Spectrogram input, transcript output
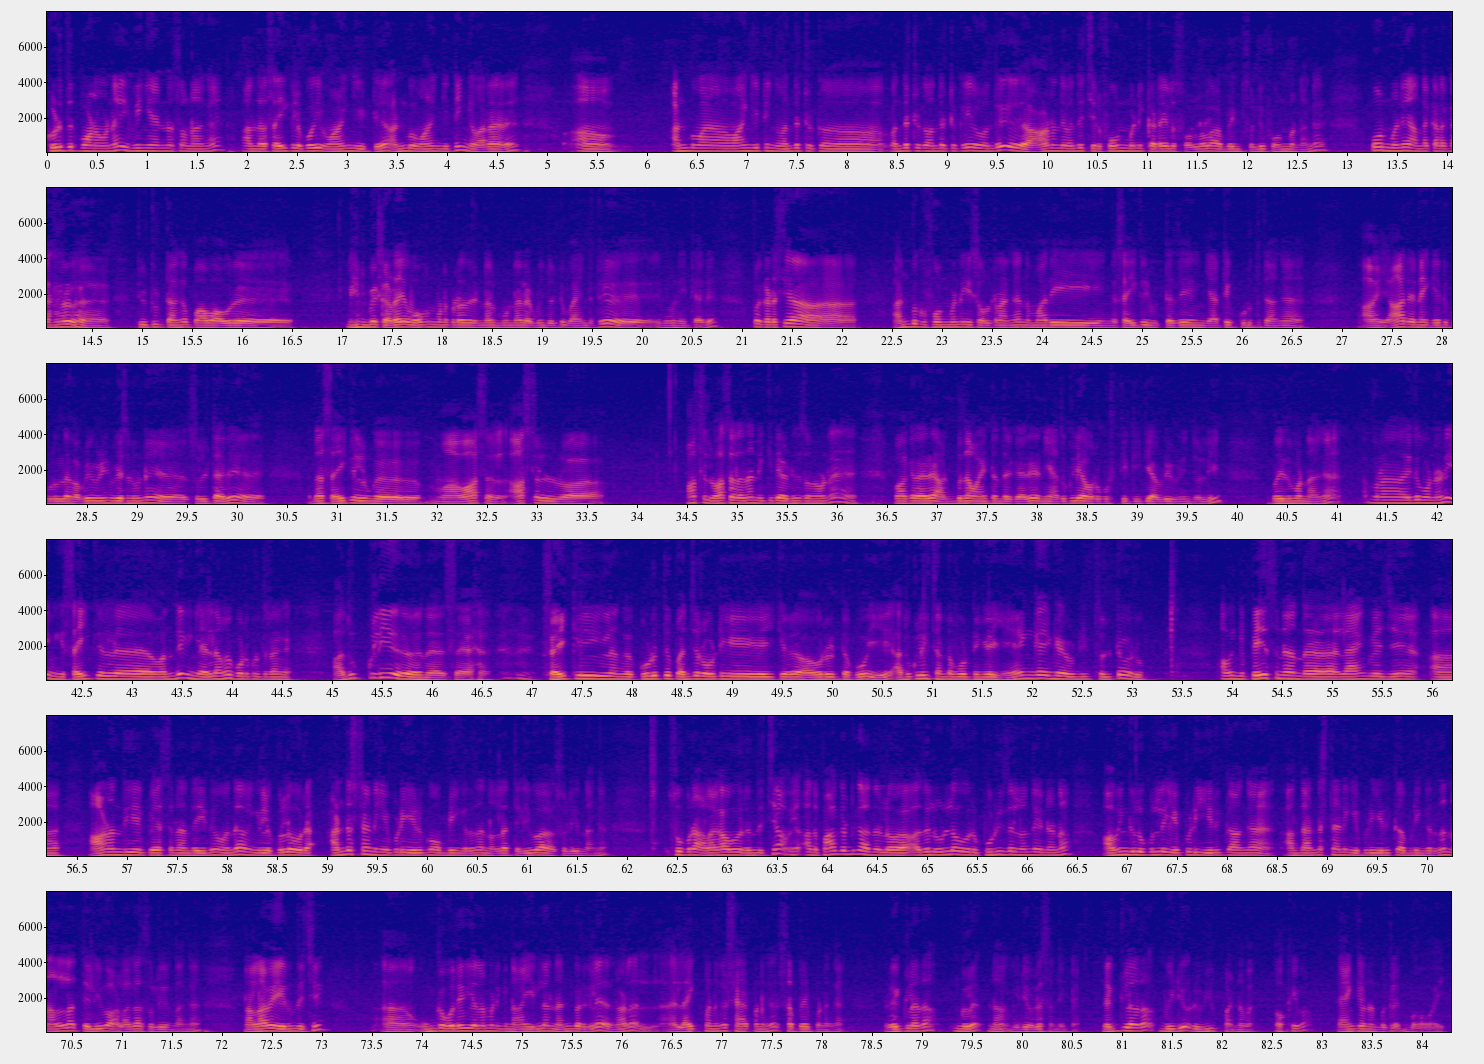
கொடுத்துட்டு போனவொடனே இவங்க என்ன சொன்னாங்க? அந்த சைக்கிளை போய் வாங்கிட்டு அன்பு வாங்கிட்டு இங்கே வராரு. அன்பு வா வாங்கிட்டு இங்கே வந்துட்டுருக்க வந்துட்டுருக்க வந்துட்டுருக்கே வந்து ஆனந்த் வந்து சரி ஃபோன் பண்ணி கடையில் சொல்லலாம் அப்படின்னு சொல்லி ஃபோன் பண்ணாங்க. ஃபோன் பண்ணி அந்த கடைக்காரர் திட்டு விட்டாங்க பாவம் அவர் இனிமேல் கடையை ஓப்பன் பண்ணக்கூடாது ரெண்டு நாள் மூணு நாள் அப்படின்னு சொல்லிட்டு பயந்துட்டு இது பண்ணிட்டார். இப்போ கடைசியாக அன்புக்கு ஃபோன் பண்ணி சொல்கிறாங்க இந்த மாதிரி எங்கள் சைக்கிள் விட்டது இங்கே யார்ட்டையும் கொடுத்துட்டாங்க. அவன் யார் என்ன கேட்டு கொடுக்கலாங்க அப்படி இப்படின்னு பேசணுன்னு சொல்லிட்டாரு. அதான் சைக்கிள் உங்கள் வாசல் ஹாஸ்டல் வாசல் வாசலில் தான் நிற்கிது அப்படின்னு சொன்னோடனே பார்க்குறாரு அன்பு தான் வாங்கிட்டு வந்திருக்காரு. நீ அதுக்குள்ளேயே அவரை பிடிச்சி திட்டிட்டு அப்படி இப்படின்னு சொல்லி அப்போ இது பண்ணாங்க. அப்புறம் இது பண்ணோன்னே இவங்க சைக்கிளில் வந்து இவங்க எல்லாமே போட்டு கொடுத்துட்டாங்க. அதுக்குள்ளேயே அந்த ச- சைக்கிள் அங்கே கொடுத்து பஞ்சர் ஓட்டி வைக்கிற அவர்கிட்ட போய் அதுக்குள்ளேயும் சண்டை போட்டிங்களே ஏங்க எங்க அப்படின்னு சொல்லிட்டு ஒரு அவங்க பேசின அந்த லாங்குவேஜு ஆனந்தியை பேசின அந்த இதுவும் வந்து அவங்களுக்குள்ள ஒரு அண்டர்ஸ்டாண்டிங் எப்படி இருக்கும் அப்படிங்கிறத நல்லா தெளிவாக சொல்லியிருந்தாங்க. சூப்பராக அழகாகவும் இருந்துச்சு. அதை பார்க்கறதுக்கு அதில் அதில் உள்ள ஒரு புரிதல் வந்து என்னென்னா அவங்களுக்குள்ளே எப்படி இருக்காங்க அந்த அண்டர்ஸ்டாண்டிங் எப்படி இருக்குது அப்படிங்கிறத நல்லா தெளிவாக அழகாக சொல்லியிருந்தாங்க. நல்லாவே இருந்துச்சு. உங்கள் உதவி எல்லாமே இன்னைக்கு நான் இல்லை நண்பர்களே அதனால் லைக் பண்ணுங்கள் ஷேர் பண்ணுங்கள் சப்ஸ்கிரைப் பண்ணுங்கள் ரெகுலராக உங்களை நான் வீடியோவில் சந்திப்பேன். ரெகுலராக வீடியோ ரிவ்யூ பண்ணுவேன். ஓகேவா தேங்க்யூ நண்பர்களே. பாய்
